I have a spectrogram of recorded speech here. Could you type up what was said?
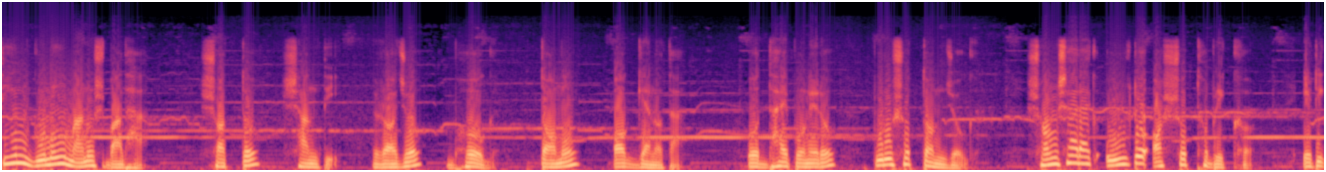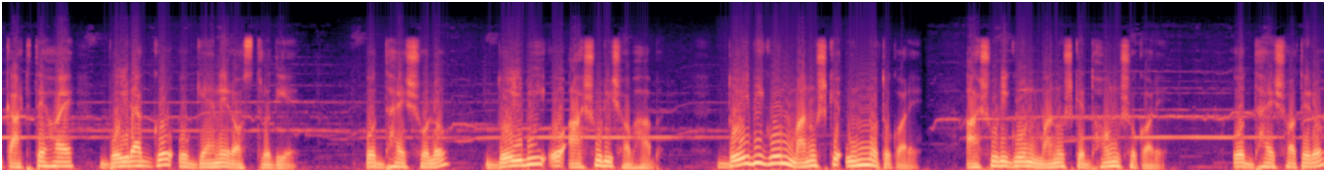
তিন গুণেই মানুষ বাধা। সত্য, শান্তি, রজ, ভোগ, তম, অজ্ঞানতা। অধ্যায় পনেরো, পুরুষোত্তম যোগ। সংসার এক উল্টো অশ্বত্থ বৃক্ষ। এটি কাটতে হয় বৈরাগ্য ও জ্ঞানের অস্ত্র দিয়ে। অধ্যায় ষোলো, দৈবী ও আসুরি স্বভাব। দৈবী গুণ মানুষকে উন্নত করে, আসুরি গুণ মানুষকে ধ্বংস করে। অধ্যায় সতেরো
